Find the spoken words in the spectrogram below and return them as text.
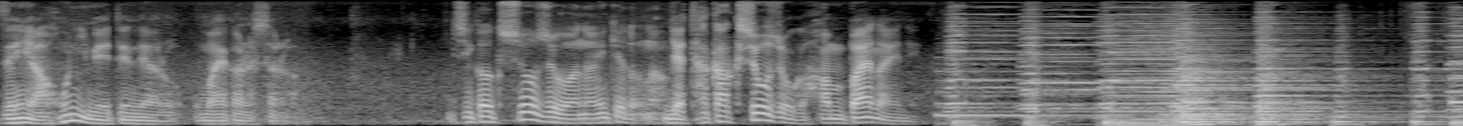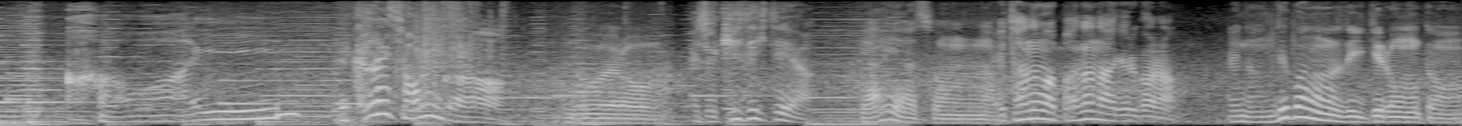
全員アホに見えてんねやろお前からしたら。自覚症状はないけどな。いや多覚症状が半端やないねかわいい。え彼氏おるんかどうやろう。なえちょっと聞いてきてや。ややそんな。え頼むわバナナあげるから。えなんでバナナでいける思ったん？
